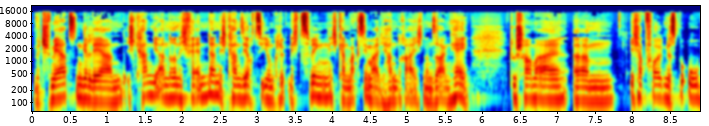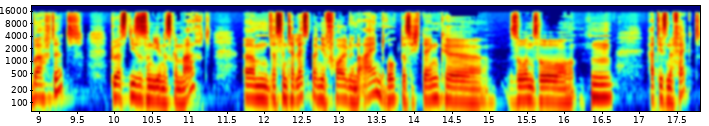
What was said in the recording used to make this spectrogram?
mit Schmerzen gelernt. Ich kann die anderen nicht verändern, ich kann sie auch zu ihrem Glück nicht zwingen. Ich kann maximal die Hand reichen und sagen, hey, du schau mal, ähm, ich habe Folgendes beobachtet, du hast dieses und jenes gemacht. Ähm, das hinterlässt bei mir folgenden Eindruck, dass ich denke, so und so hm, hat diesen Effekt.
